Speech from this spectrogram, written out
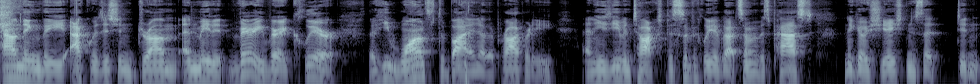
pounding the acquisition drum and made it very, very clear that he wants to buy another property. And he's even talked specifically about some of his past negotiations that didn't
